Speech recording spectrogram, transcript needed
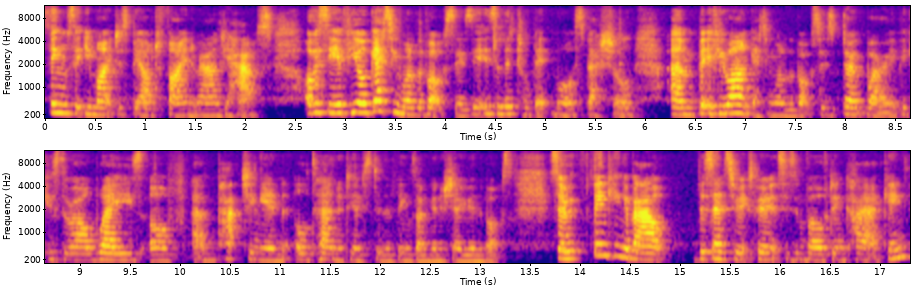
things that you might just be able to find around your house. Obviously if you're getting one of the boxes it is a little bit more special um, but if you aren't getting one of the boxes don't worry because there are ways of um, patching in alternatives to the things I'm going to show you in the box. So thinking about the sensory experiences involved in kayaking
